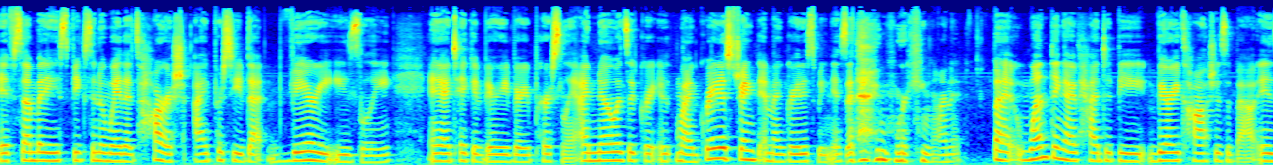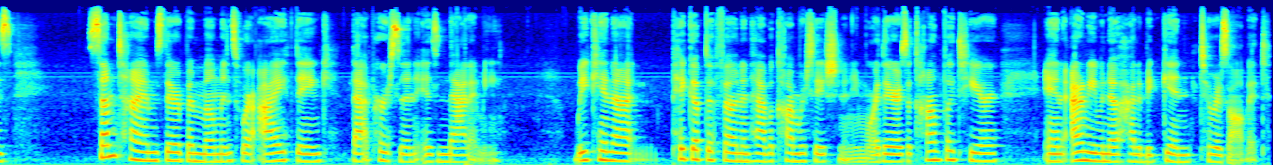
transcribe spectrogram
if somebody speaks in a way that's harsh, I perceive that very easily and I take it very, very personally. I know it's a great my greatest strength and my greatest weakness, and I'm working on it. But one thing I've had to be very cautious about is sometimes there have been moments where I think that person is mad at me. We cannot pick up the phone and have a conversation anymore. There is a conflict here, and I don't even know how to begin to resolve it.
